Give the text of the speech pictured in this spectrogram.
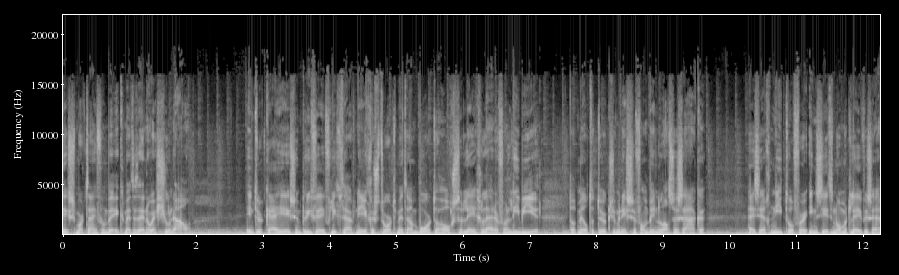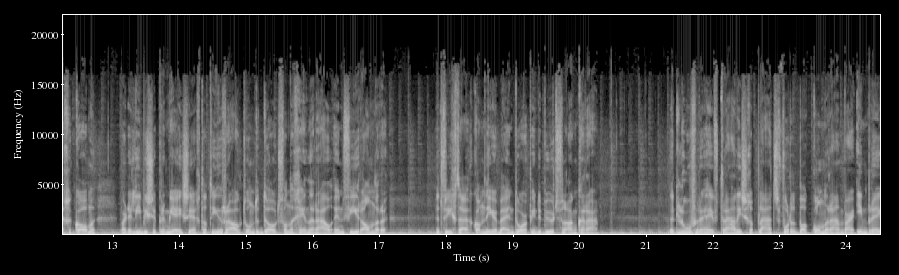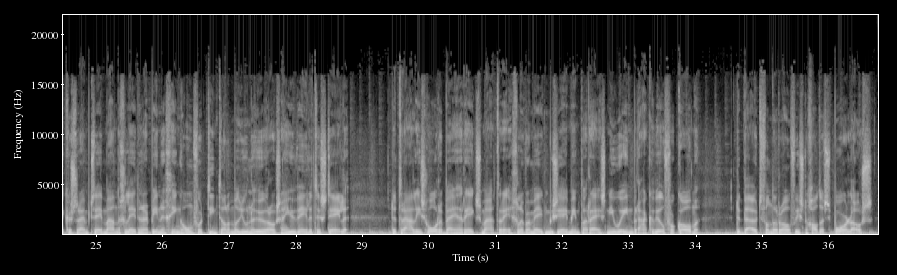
Dit is Martijn van Beek met het NOS-journaal. In Turkije is een privévliegtuig neergestort met aan boord de hoogste legerleider van Libië. Dat meldt de Turkse minister van Binnenlandse Zaken. Hij zegt niet of er inzittenden om het leven zijn gekomen... maar de Libische premier zegt dat hij rouwt om de dood van de generaal en vier anderen. Het vliegtuig kwam neer bij een dorp in de buurt van Ankara. Het Louvre heeft tralies geplaatst voor het balkonraam... waar inbrekers ruim twee maanden geleden naar binnen gingen... om voor tientallen miljoenen euro's aan juwelen te stelen. De tralies horen bij een reeks maatregelen... waarmee het museum in Parijs nieuwe inbraken wil voorkomen. De buit van de roof is nog altijd spoorloos.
